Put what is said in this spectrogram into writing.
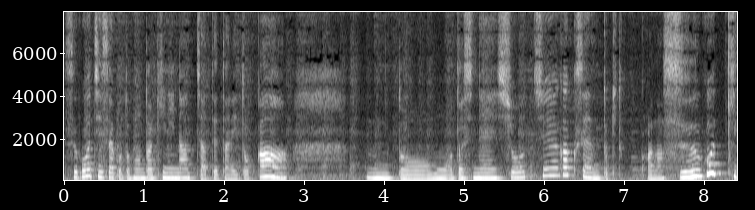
すごい小さいこと本当は気になっちゃってたりとかうんともう私ね小中学生の時とかなすごいき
